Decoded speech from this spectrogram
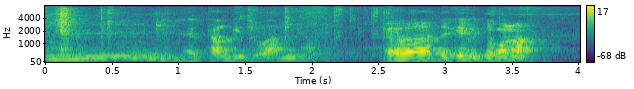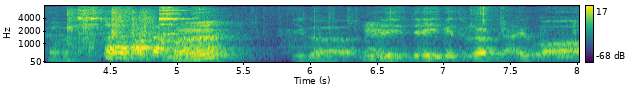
음. 당기 좋아하는 거. 야, 느낌이 더구나. 응? 이거 내, 내 입에 들어갈 게 아니고.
